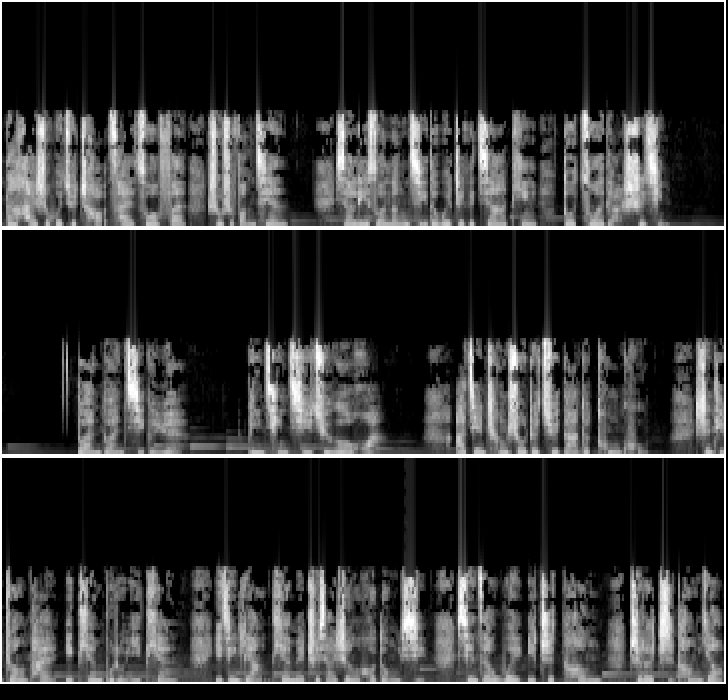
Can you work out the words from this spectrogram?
但还是会去炒菜、做饭、收拾房间。想力所能及的为这个家庭多做点事情。短短几个月，病情急剧恶化，阿健承受着巨大的痛苦，身体状态一天不如一天，已经两天没吃下任何东西，现在胃一直疼，吃了止疼药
